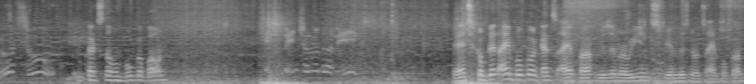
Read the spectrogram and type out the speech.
Nur zu. Du kannst noch einen Bunker bauen. Ich bin schon unterwegs. Ja, jetzt komplett einbunkern, ganz einfach. Wir sind Marines, wir müssen uns einbunkern.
